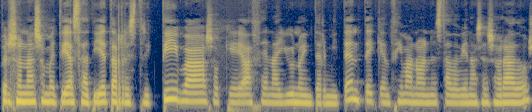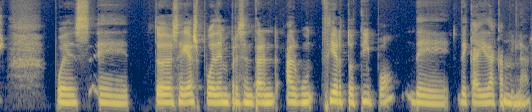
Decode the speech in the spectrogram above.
personas sometidas a dietas restrictivas o que hacen ayuno intermitente y que encima no han estado bien asesorados, pues eh, todas ellas pueden presentar algún cierto tipo de, caída capilar.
